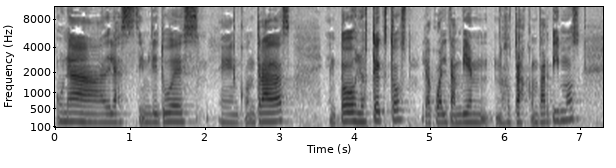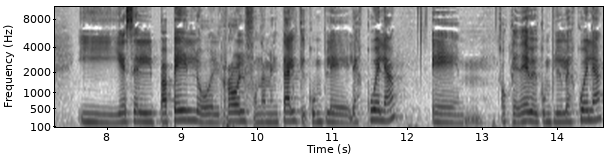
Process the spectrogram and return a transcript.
una de las similitudes encontradas en todos los textos, la cual también nosotras compartimos, y es el papel o el rol fundamental que cumple la escuela, em, o que debe cumplir la escuela,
